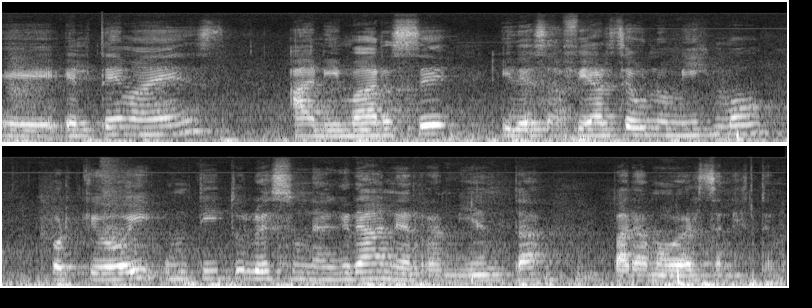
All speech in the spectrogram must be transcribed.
Eh, el tema es animarse y desafiarse a uno mismo porque hoy un título es una gran herramienta para moverse en este mundo.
